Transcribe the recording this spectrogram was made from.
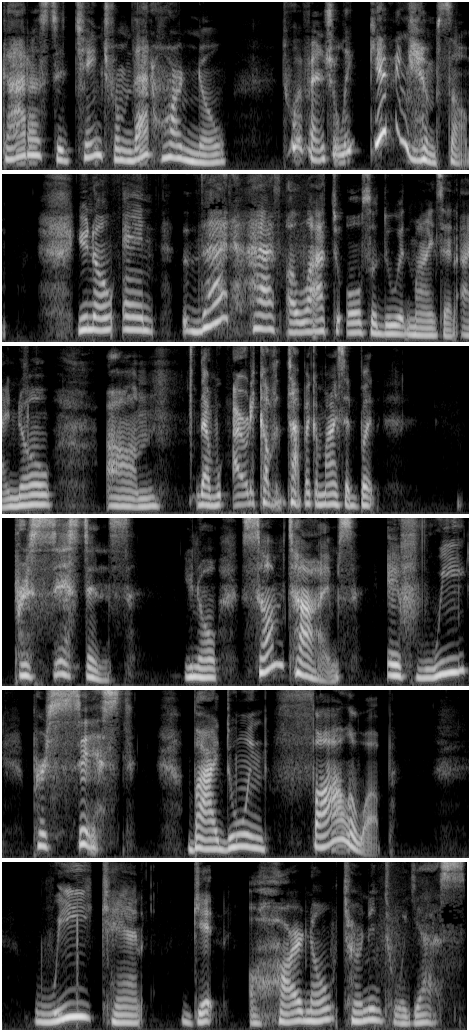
got us to change from that hard no to eventually giving him some. You know, and that has a lot to also do with mindset. I know um that I already covered the topic of mindset, but persistence. You know, sometimes if we persist by doing follow up, we can get a hard no turned into a yes.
